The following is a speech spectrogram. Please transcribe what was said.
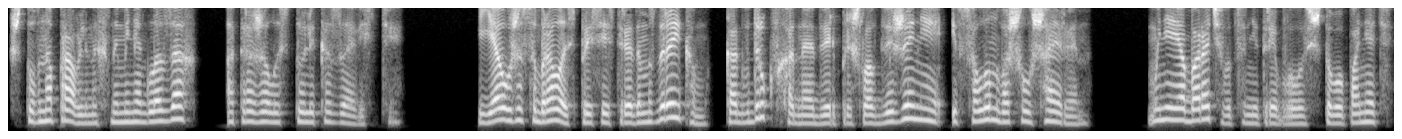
что в направленных на меня глазах отражалась толика зависти. Я уже собралась присесть рядом с Дрейком, как вдруг входная дверь пришла в движение, и в салон вошел Шайрен. Мне и оборачиваться не требовалось, чтобы понять,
